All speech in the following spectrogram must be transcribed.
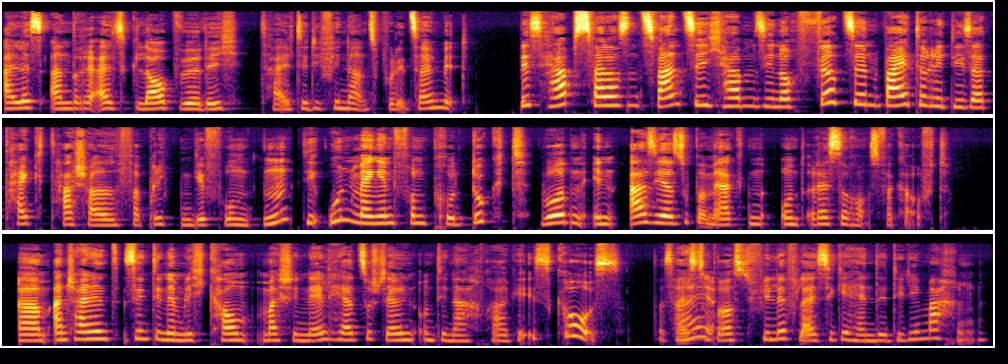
alles andere als glaubwürdig, teilte die Finanzpolizei mit. Bis Herbst 2020 haben sie noch 14 weitere dieser Teigtaschel-Fabriken gefunden. Die Unmengen von Produkt wurden in Asia-Supermärkten und Restaurants verkauft. Ähm, anscheinend sind die nämlich kaum maschinell herzustellen und die Nachfrage ist groß. Das heißt, Ah, ja. du brauchst viele fleißige Hände, die die machen.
